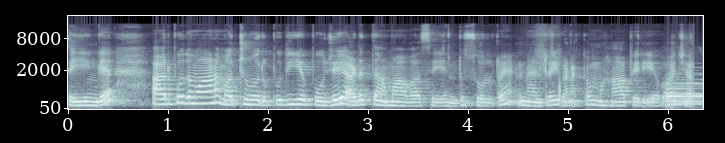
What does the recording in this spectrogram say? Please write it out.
செய்யுங்க. அற்புதமான மற்றும் ஒரு புதிய பூஜை அடுத்த அமாவாசை என்று சொல்கிறேன் நன்றி வணக்கம் மகாபெரியவாச்சார்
